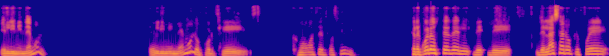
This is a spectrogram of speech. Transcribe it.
Eliminémoslo eliminémoslo porque ¿cómo va a ser posible? ¿Se recuerda usted de, de Lázaro que fue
